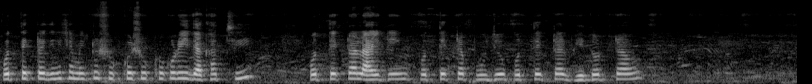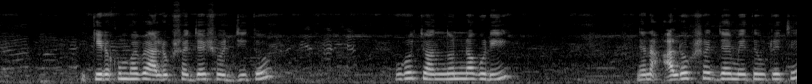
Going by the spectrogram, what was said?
প্রত্যেকটা জিনিস আমি একটু সূক্ষ্ম সূক্ষ্ম করেই দেখাচ্ছি। প্রত্যেকটা লাইটিং প্রত্যেকটা পুজো, প্রত্যেকটার ভেতরটাও কীরকমভাবে আলোকসজ্জায় সজ্জিত। পুরো চন্দননগরী যেন আলোকসজ্জায় মেতে উঠেছে।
